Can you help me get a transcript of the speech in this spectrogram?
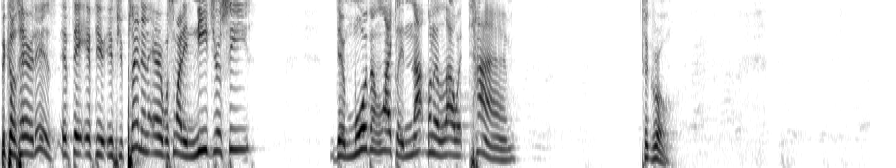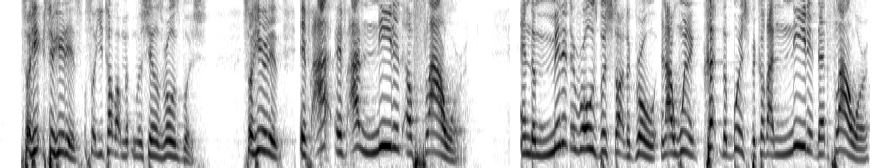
Because here it is, if they if they if you plant in an area where somebody needs your seed, they're more than likely not going to allow it time to grow. So here, so here it is. So you talk about Michelle's rosebush. So here it is. If I if I needed a flower, and the minute the rose bush started to grow, and I went and cut the bush because I needed that flower,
